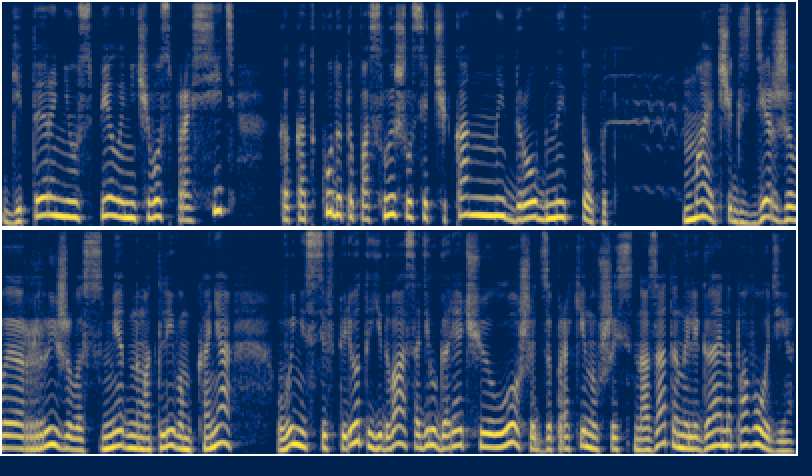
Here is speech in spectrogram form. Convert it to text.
Гетера не успела ничего спросить, как откуда-то послышался чеканный дробный топот. Мальчик, сдерживая рыжего с медным отливом коня, вынесся вперед и едва осадил горячую лошадь, запрокинувшись назад и налегая на поводья.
